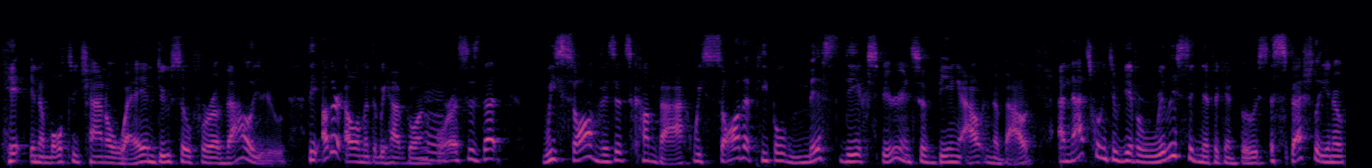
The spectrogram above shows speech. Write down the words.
hit in a multi channel way and do so for a value. The other element that we have going mm. for us is that we saw visits come back. We saw that people missed the experience of being out and about. And that's going to give a really significant boost, especially, you know,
